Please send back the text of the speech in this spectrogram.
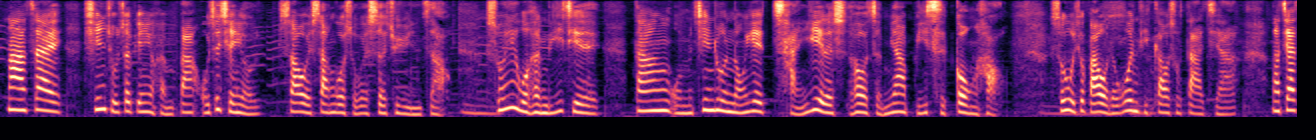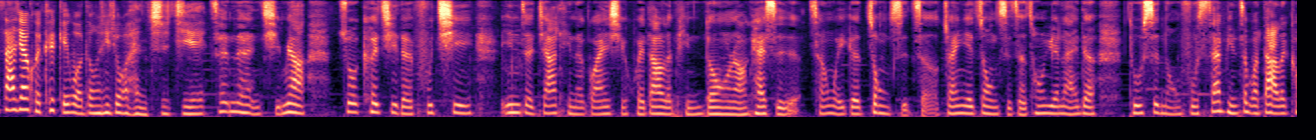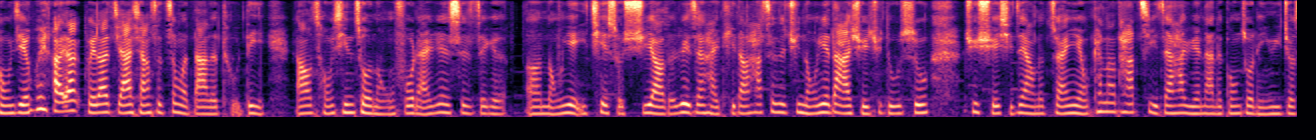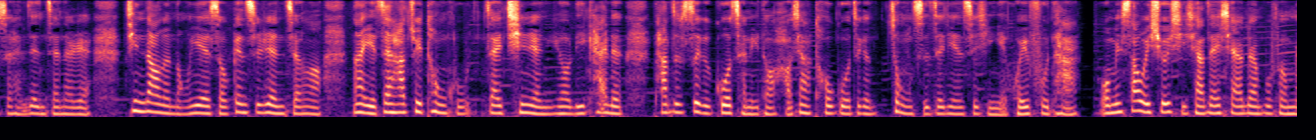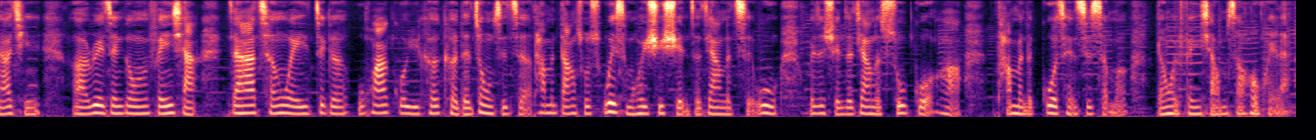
那在新竹这边有很棒，我之前有稍微上过所谓社区营造，嗯，所以我很理解，当我们进入农业产业的时候，怎么样彼此共好。所以我就把我的问题告诉大家，那家大家回馈给我的东西就会很直接，真的很奇妙。做科技的夫妻，因着家庭的关系回到了屏东，然后开始成为一个种植者，专业种植者。从原来的都市农夫，三坪这么大的空间，回到要回到家乡是这么大的土地，然后重新做农夫来认识这个呃农业一切所需要的。瑞珍还提到，他甚至去农业大学去读书，去学习这样的专业。我看到他自己在他原来的工作领域就是很认真的人，进到。到了农业的时候，更是认真哦。那也在他最痛苦，在亲人以后离开的他的这个过程里头，好像透过这个种植这件事情也恢复他。我们稍微休息一下，在下一段部分，我们要请啊、瑞珍跟我们分享，在他成为这个无花果与可可的种植者，他们当初为什么会去选择这样的植物，或者选择这样的蔬果哈、他们的过程是什么？等会分享，我们稍后回来。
